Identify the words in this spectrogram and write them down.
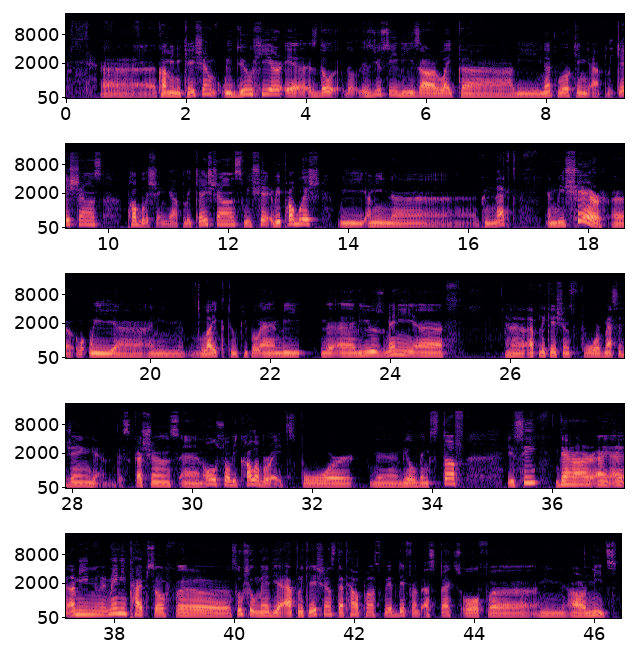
uh, communication. We do here is, though, though, as you see, these are like uh, the networking applications, publishing applications. We share, we publish, we, I mean, uh, connect and we share uh, what we uh, I mean like to people. And we uh, we use many uh, uh, applications for messaging and discussions. And also we collaborate for uh, building stuff. You see there are I, I mean many types of social media applications that help us with different aspects of I mean our needs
